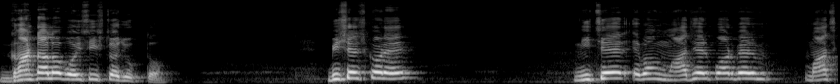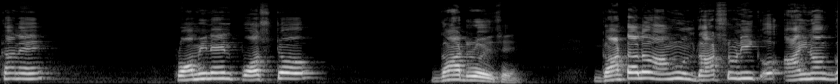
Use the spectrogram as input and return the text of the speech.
গাঁটালো বৈশিষ্ট্যযুক্ত। বিশেষ করে নিচের এবং মাঝের পর্বের মাঝখানে প্রমিনেন্ট স্পষ্ট গাঁট রয়েছে। গাঁটালো আঙুল দার্শনিক ও আইনজ্ঞ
